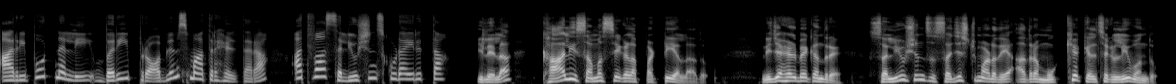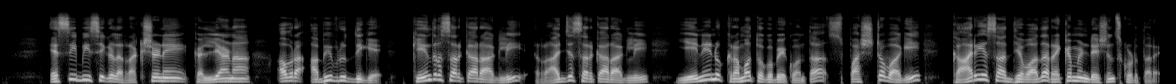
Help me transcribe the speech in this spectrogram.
ಆ ರಿಪೋರ್ಟ್ನಲ್ಲಿ ಬರೀ ಪ್ರಾಬ್ಲಮ್ಸ್ ಮಾತ್ರ ಹೇಳ್ತಾರಾ? ಅಥವಾ ಸೊಲ್ಯೂಷನ್ಸ್ ಕೂಡ ಇರುತ್ತಾ? ಇಲ್ಲೆಲ್ಲ ಖಾಲಿ ಸಮಸ್ಯೆಗಳ ಪಟ್ಟಿಯಲ್ಲ ಅದು. ನಿಜ ಹೇಳ್ಬೇಕಂದ್ರೆ ಸೊಲ್ಯೂಷನ್ಸ್ ಸಜೆಸ್ಟ್ ಮಾಡೋದೇ ಅದರ ಮುಖ್ಯ ಕೆಲಸಗಳಲ್ಲಿ ಒಂದು. ಎಸ್ಸಿಬಿಸಿಗಳ ರಕ್ಷಣೆ ಕಲ್ಯಾಣ ಅವರ ಅಭಿವೃದ್ಧಿಗೆ ಕೇಂದ್ರ ಸರ್ಕಾರ ಆಗಲಿ ರಾಜ್ಯ ಸರ್ಕಾರ ಆಗಲಿ ಏನೇನು ಕ್ರಮ ತಗೋಬೇಕು ಅಂತ ಸ್ಪಷ್ಟವಾಗಿ ಕಾರ್ಯಸಾಧ್ಯವಾದ ರೆಕಮೆಂಡೇಶನ್ಸ್ ಕೊಡ್ತಾರೆ.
